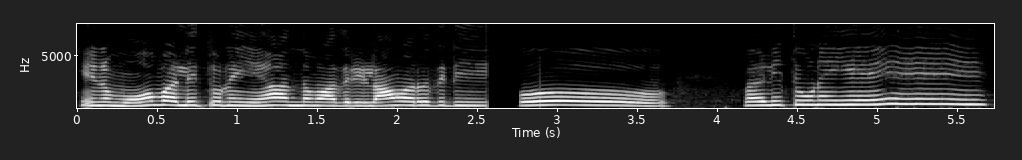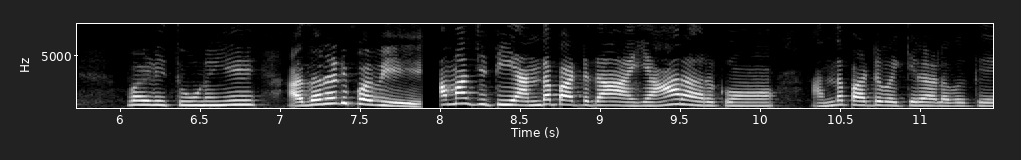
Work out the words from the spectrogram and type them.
என்னமோ வழி துணையே அந்த மாதிரிலாம் வருதுடி. ஓ வழி துணையே. வழி தூணையே. அதானடி பவி? ஆமா சித்தி அந்த பாட்டு தான் யாரா இருக்கும் அந்த பாட்டு வைக்கிற அளவுக்கு.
